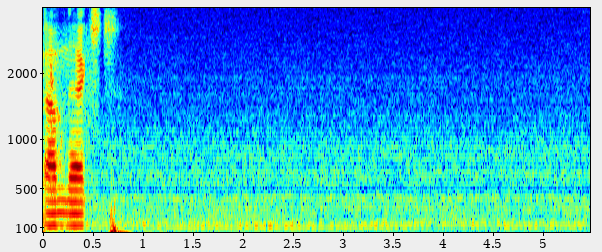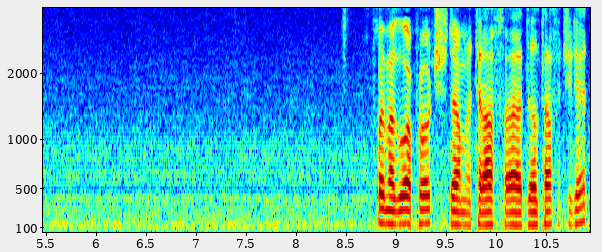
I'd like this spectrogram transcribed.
I'm next. deploy my go approach, down Tel Alpha, uh, Delta Alpha Juliet,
